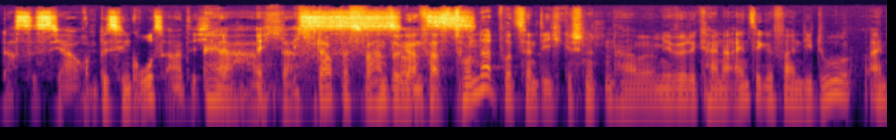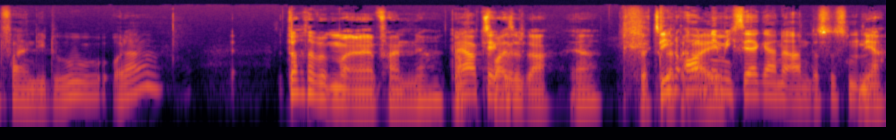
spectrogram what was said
Das ist ja auch ein bisschen großartig. Ja, ich, ich glaube, es waren sogar fast 100 Prozent, die ich geschnitten habe. Mir würde keine einzige fallen, die du einfallen, die du, oder? Doch, da wird mir einer einfallen, ja. Doch, Ja, okay, zwei gut. sogar, ja. Vielleicht Den drei. nehme ich sehr gerne an. Das ist ein, Ja,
